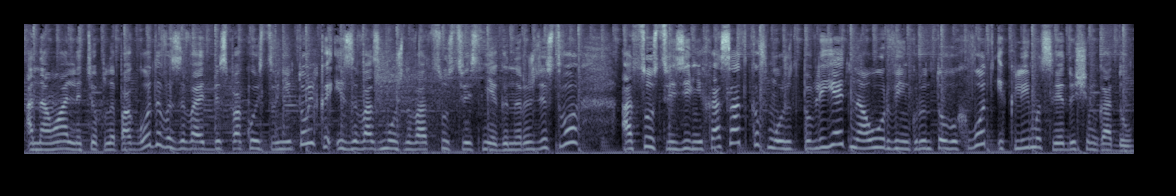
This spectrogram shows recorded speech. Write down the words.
Аномально теплая погода вызывает беспокойство не только из-за возможного отсутствия снега на Рождество, отсутствие зимних осадков может повлиять на уровень грунтовых вод и климат в следующем году.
